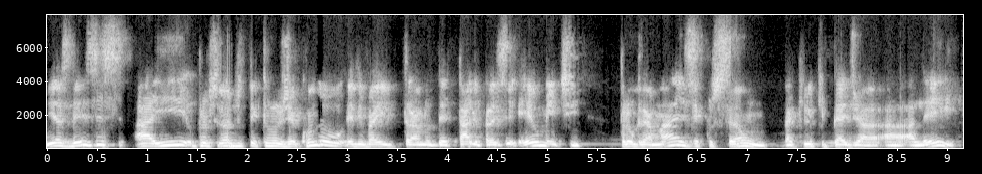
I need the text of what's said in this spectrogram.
E às vezes, aí o profissional de tecnologia, quando ele vai entrar no detalhe para realmente programar a execução daquilo que pede a, a, a lei,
